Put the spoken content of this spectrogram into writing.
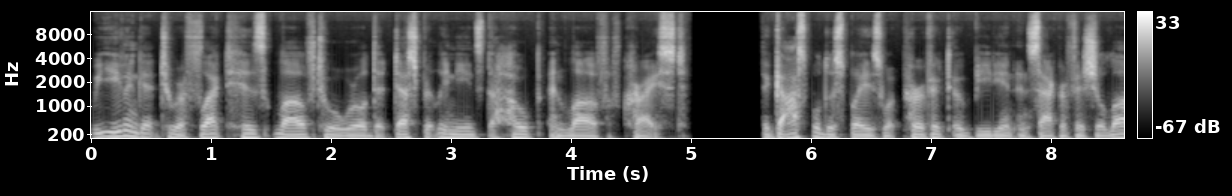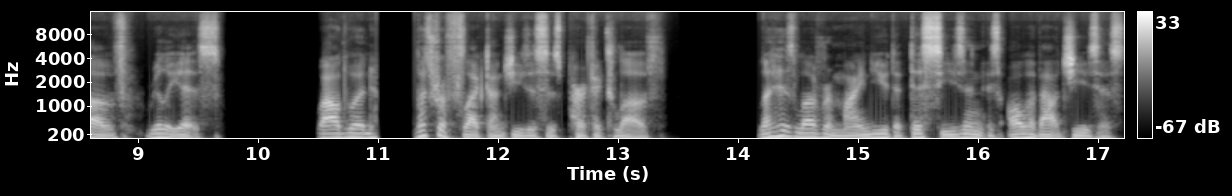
We even get to reflect his love to a world that desperately needs the hope and love of Christ. The gospel displays what perfect, obedient, and sacrificial love really is. Wildwood, let's reflect on Jesus' perfect love. Let his love remind you that this season is all about Jesus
